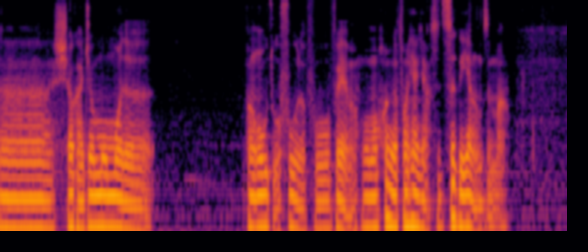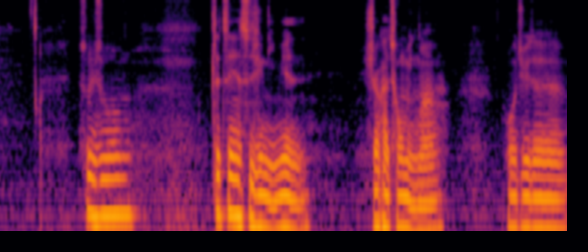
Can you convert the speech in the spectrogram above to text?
那小凯就默默的帮屋主付了服务费嘛。我们换个方向讲，是这个样子嘛。所以说。在这件事情里面，小凯聪明吗？我觉得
